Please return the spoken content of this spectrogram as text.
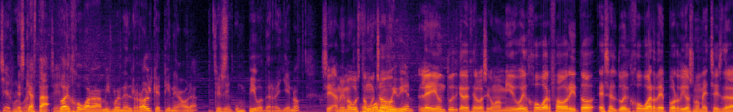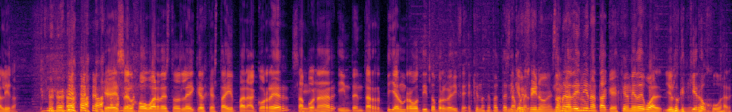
Sí, es muy es que hasta Sí. Dwight Howard ahora mismo en el rol que tiene ahora, Sí, es sí. un pívot de relleno, Sí, a mí me gustó Jugó mucho. muy bien. Leí un tuit que decía algo así como: Mi Dwight Howard favorito es el Dwight Howard de Por Dios no me echéis de la liga. que es el Howard de estos Lakers que está ahí para correr, Sí. taponar, intentar pillar un rebotito, pero que dice: Es que no hace falta Está ni que me, fino, ¿eh? no me la deis fino. ni en ataque, es que me da igual. Yo lo que quiero es jugar.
